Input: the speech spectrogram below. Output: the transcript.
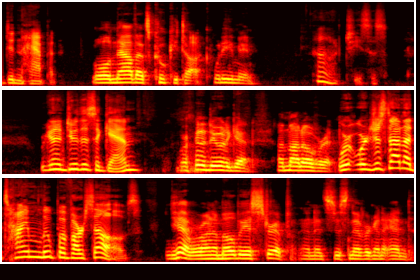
didn't happen. Well, now that's kooky talk. What do you mean? Oh Jesus, we're gonna do this again. We're gonna do it again. I'm not over it. We're we're just on a time loop of ourselves. Yeah, we're on a Mobius strip, and it's just never gonna end.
